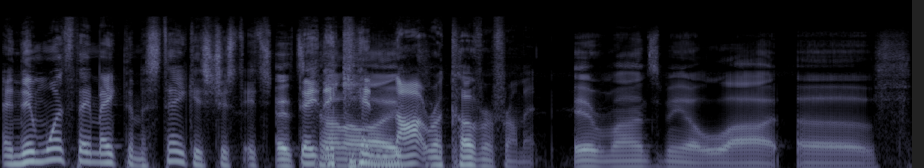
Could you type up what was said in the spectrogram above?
And then once they make the mistake, it's just it's, It's they, they cannot like- recover from it. It reminds me a lot of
